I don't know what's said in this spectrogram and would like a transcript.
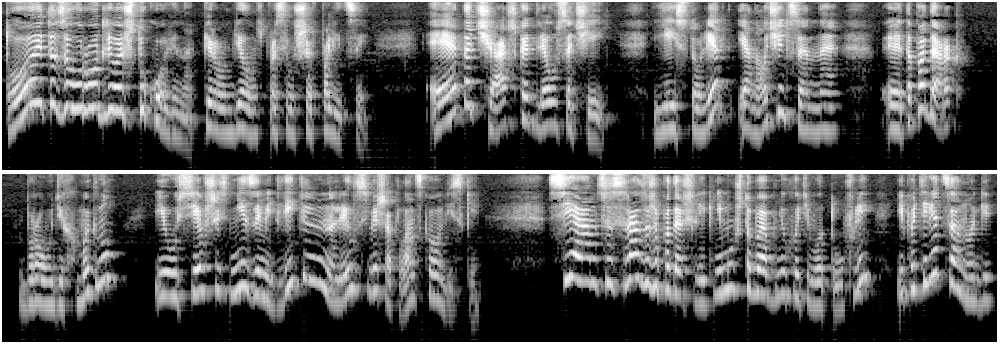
«Что это за уродливая штуковина?» – первым делом спросил шеф полиции. «Это чашка для усачей. Ей сто лет, и она очень ценная. Это подарок». Броуди хмыкнул и, усевшись, незамедлительно налил себе шотландского виски. Сиамцы сразу же подошли к нему, чтобы обнюхать его туфли и потереться о ноги.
